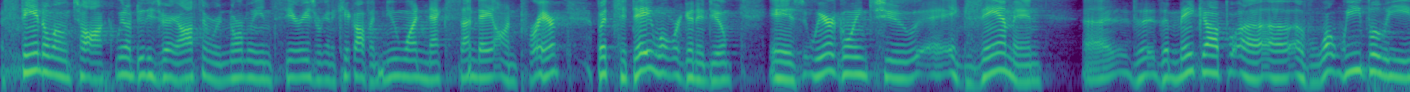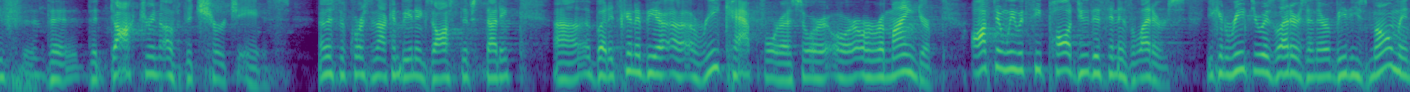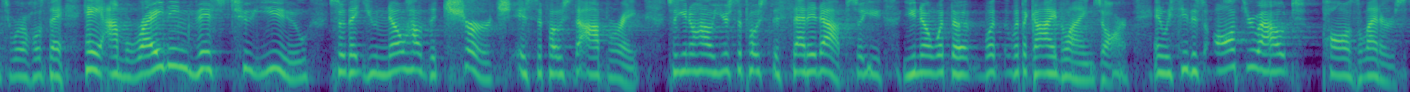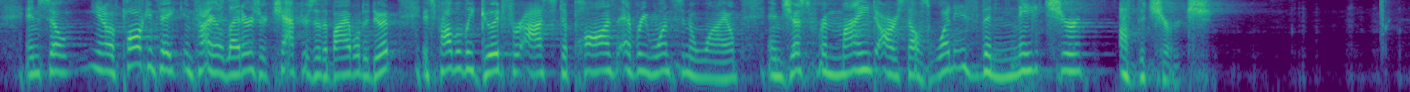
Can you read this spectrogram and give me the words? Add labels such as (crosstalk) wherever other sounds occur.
a standalone talk. We don't do these very often. We're normally in series. We're going to kick off a new one next Sunday on prayer. But today, what we're going to do is we're going to examine. Uh, the, the makeup uh, uh of what we believe the, the doctrine of the church is. Now, this, of course, is not going to be an exhaustive study, uh, but it's going to be a, a recap for us or, or, or a reminder. Often we would see Paul do this in his letters. You can read through his letters, and there will be these moments where he'll say, Hey, I'm writing this to you so that you know how the church is supposed to operate. So you know how you're supposed to set it up. So you, you know what the, what, what the guidelines are. And we see this all throughout Paul's letters. And so, you know, if Paul can take entire letters or chapters of the Bible to do it, it's probably good for us to pause every once in a while and just remind ourselves what is the nature of the church.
